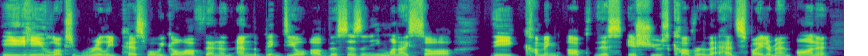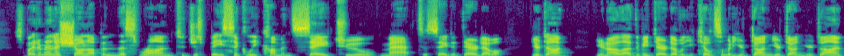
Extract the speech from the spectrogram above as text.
He he looks really pissed. Well, we go off then, and, and the big deal of this is, and even when I saw the coming up this issue's cover that had Spider Man on it, Spider Man has shown up in this run to just basically come and say to Matt, to say to Daredevil, You're done. You're not allowed to be Daredevil. You killed somebody. You're done. You're done. You're done.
